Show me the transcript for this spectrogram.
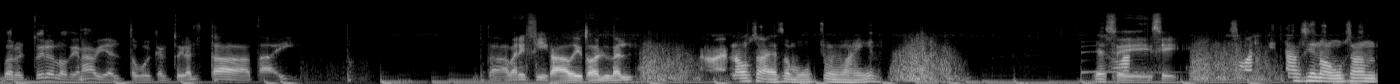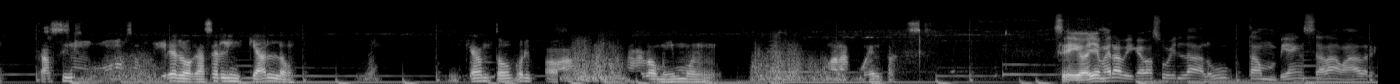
Pero el Twitter lo tiene abierto porque el Twitter está, está ahí. Está verificado y todo el del. no usa eso mucho, me imagino. Eso, Sí, sí. esos artistas así no usan casi ninguno. se tire, lo que hace es linkearlo. Linkean todo por ahí para abajo. Es lo mismo en todas las cuentas. Sí, oye, mira, vi que va a subir la luz también, sea la madre.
